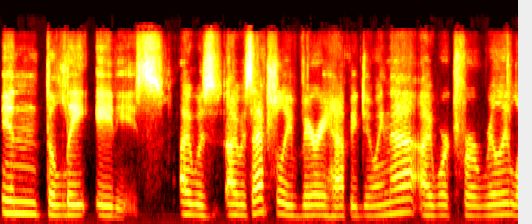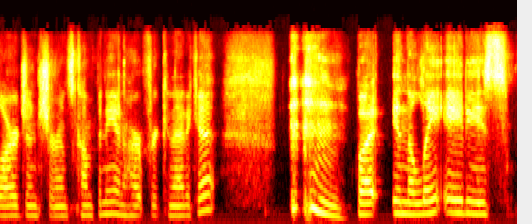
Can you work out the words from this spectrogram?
in the late 80s i was i was actually very happy doing that i worked for a really large insurance company in hartford connecticut but in the late 80s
